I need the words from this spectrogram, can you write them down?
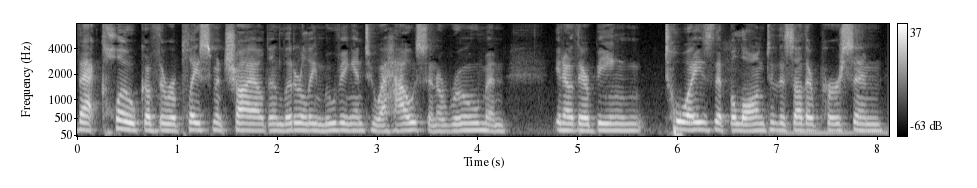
that cloak of the replacement child and literally moving into a house and a room and, you know, there being toys that belong to this other person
